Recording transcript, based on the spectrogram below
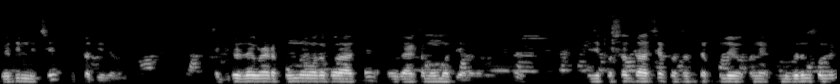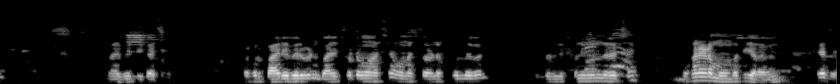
বেদির নিচে ধূপটা দিয়ে দেবেন। আচ্ছা ভিতরে দেখবেন একটা কুণ্ড মতো করা আছে ওই গায়ে একটা মোমবাতি জ্বালাবেন হ্যাঁ? এই যে প্রসাদটা আছে প্রসাদটা খুলে ওখানে নিবেদন করলেন। বেদির কাছে। তারপর বাইরে বেরোবেন বাইরে ছোট মা আছে ওনার চরণে ফুল দেবেন। উল্টো দিকে শনি মন্দির আছে ওখানে একটা মোমবাতি জ্বালাবেন ঠিক আছে?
